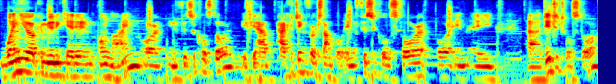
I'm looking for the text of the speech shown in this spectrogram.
when you are communicating online or in a physical store, if you have packaging, for example, in a physical store or in a uh, digital store,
